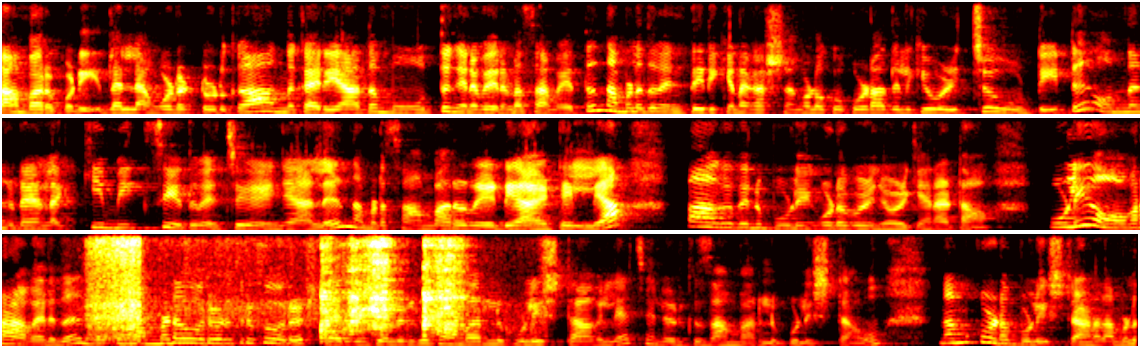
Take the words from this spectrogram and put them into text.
സാമ്പാർ പൊടി ഇതെല്ലാം കൂടെ ഇട്ട് കൊടുക്കുക. അന്ന് കരിയാതെ മൂത്ത് ഇങ്ങനെ വരുന്ന സമയത്ത് നമ്മളിത് വെന്തിരിക്കുന്ന കഷ്ണങ്ങളൊക്കെ കൂടെ അതിലേക്ക് ഒഴിച്ച് കൂട്ടിയിട്ട് ഒന്ന് ഇളക്കി മിക്സ് ചെയ്ത് വെച്ച് കഴിഞ്ഞാൽ നമ്മുടെ സാമ്പാർ റെഡി ആയിട്ടില്ല. പാകത്തിന് പുളിയും കൂടെ പിഴിഞ്ഞൊഴിക്കാൻ കേട്ടോ പുളി ഓവർ ആവരുത്. ഇതൊക്കെ നമ്മുടെ ഓരോരുത്തർക്കും ഓരോ ഇഷ്ടമായിരിക്കും ചിലർക്ക് സാമ്പാറിൽ പുളി ഇഷ്ടാവില്ല ചിലർക്ക് സാമ്പാറിൽ പുളി ഇഷ്ടാവും. നമുക്കിവിടെ പുളി ഇഷ്ടമാണ് നമ്മൾ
